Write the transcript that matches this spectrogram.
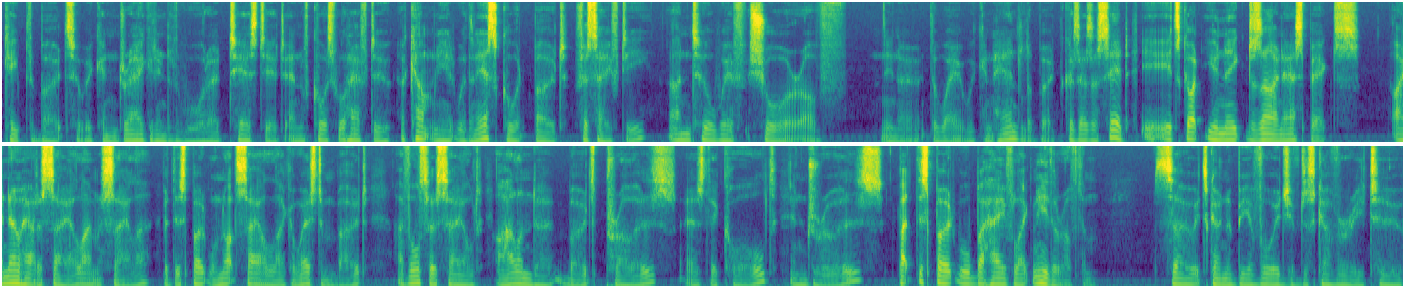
keep the boat so we can drag it into the water, test it, and of course we'll have to accompany it with an escort boat for safety until we're sure of you know the way we can handle the boat because as I said it's got unique design aspects I know how to sail, I'm a sailor, but this boat will not sail like a Western boat. I've also sailed Islander boats, proas as they're called, and druas, but this boat will behave like neither of them. So it's going to be a voyage of discovery to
